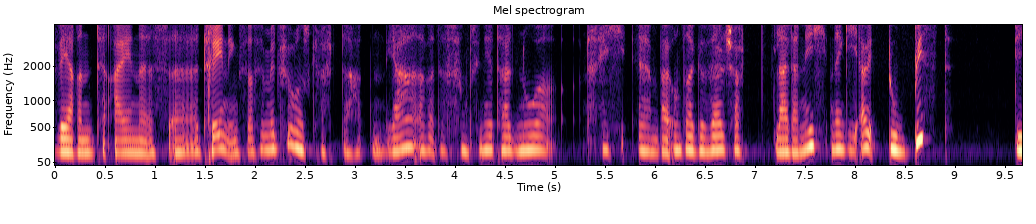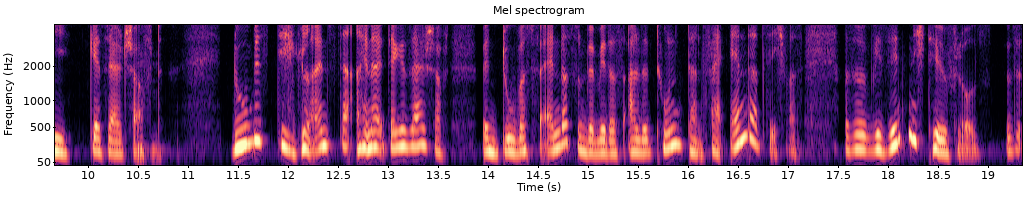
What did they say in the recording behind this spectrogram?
während eines äh, Trainings, was wir mit Führungskräften hatten. Ja, aber das funktioniert halt nur ich, äh, bei unserer Gesellschaft leider nicht. Denke ich, du bist die Gesellschaft. Du bist die kleinste Einheit der Gesellschaft. Wenn du was veränderst und wenn wir das alle tun, dann verändert sich was. Also wir sind nicht hilflos. Äh,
